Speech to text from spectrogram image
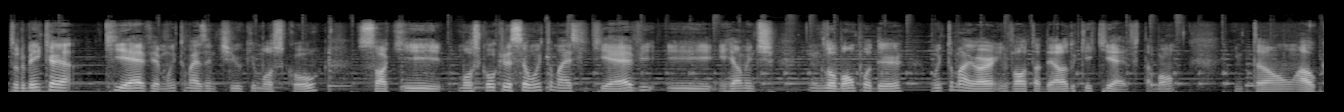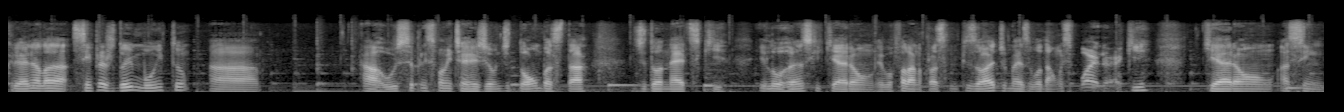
Tudo bem que a Kiev é muito mais antigo que Moscou, só que Moscou cresceu muito mais que Kiev e, e realmente englobou um poder muito maior em volta dela do que Kiev, tá bom? Então a Ucrânia ela sempre ajudou e muito a, a Rússia, principalmente a região de Donbas, tá? De Donetsk e Luhansk, que eram, eu vou falar no próximo episódio, mas eu vou dar um spoiler aqui, que eram, assim,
